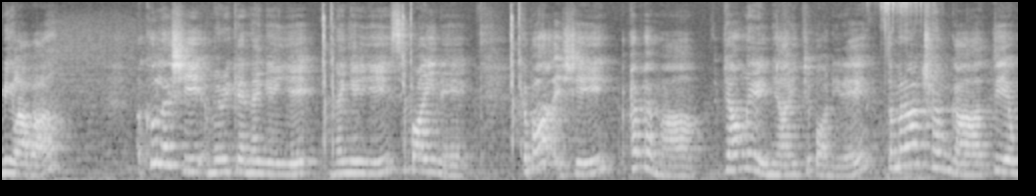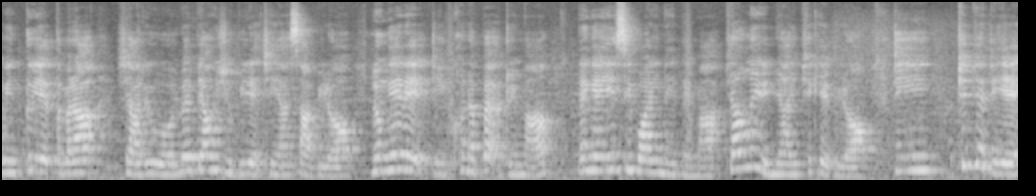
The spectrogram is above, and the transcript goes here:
မင်္ဂလာပါအခုလက်ရှိ American နိုင်ငံရဲ့နိုင်ငံရေးစီးပွားရေးနဲ့ကမ္ဘာအရေးအဖက်ဖက်မှာအပြောင်းလဲတွေအများကြီးဖြစ်ပေါ်နေတယ်သမ္မတ Trump ကတရားဝင်သူ့ရဲ့သမ္မတယာဒူကိုလွှဲပြောင်းယူပြီးတဲ့အချိန်ကစပြီးတော့လွန်ခဲ့တဲ့ဒီခုနှစ်ပတ်အတွင်းမှာနိုင်ငံရေးစီးပွားရေးနယ်ပယ်မှာပြောင်းလဲတွေအများကြီးဖြစ်ခဲ့ပြီးတော့ဒီအဖြစ်အပျက်တွေရဲ့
